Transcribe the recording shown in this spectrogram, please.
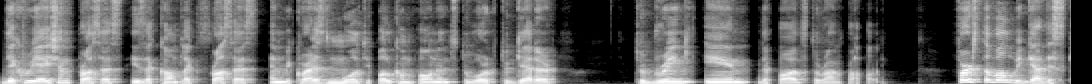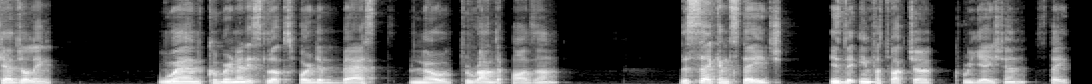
The creation process is a complex process and requires multiple components to work together to bring in the pods to run properly. First of all, we got the scheduling when Kubernetes looks for the best node to run the pods on. The second stage is the infrastructure creation stage.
